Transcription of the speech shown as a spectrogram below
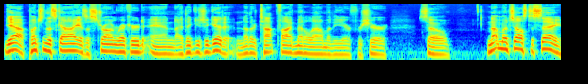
yeah, Punching the Sky is a strong record, and I think you should get it. Another top five metal album of the year for sure. So, not much else to say.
